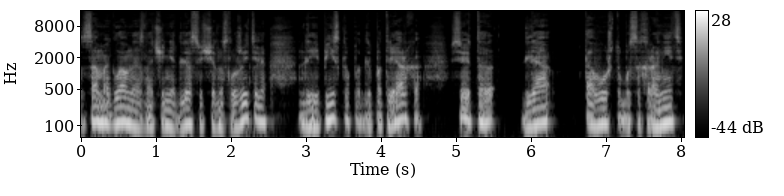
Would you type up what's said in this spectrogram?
самое главное значение для священнослужителя, для епископа, для патриарха. Все это для того, чтобы сохранить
